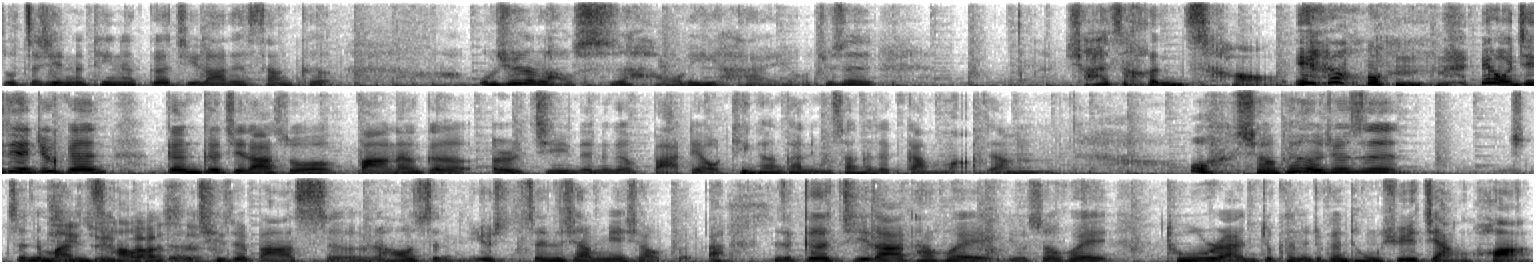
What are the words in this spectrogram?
我自己那听那哥吉拉在上课，我觉得老师好厉害哦，就是小孩子很吵，因为我 因为我今天就跟跟哥吉拉说，把那个耳机的那个拔掉，听看看你们上课在干嘛这样。哇，小朋友就是真的蛮吵的，七嘴八舌，然后甚有甚至像灭小鬼啊，就是哥吉拉，他会有时候会。突然就可能就跟同学讲话，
